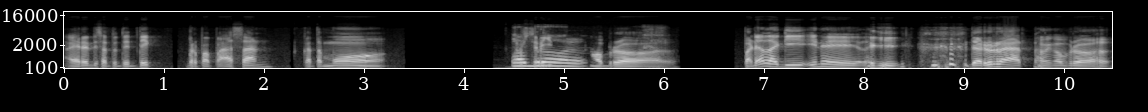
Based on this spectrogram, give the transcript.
Akhirnya di satu titik berpapasan ketemu ngobrol ngobrol. Padahal lagi ini lagi darurat tapi ngobrol.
